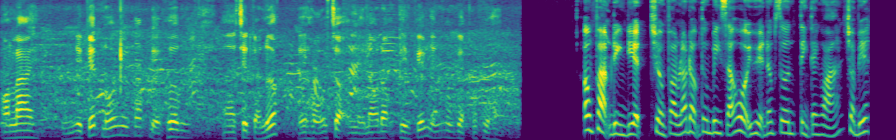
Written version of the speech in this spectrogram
online cũng như kết nối với các địa phương trên cả nước để hỗ trợ người lao động tìm kiếm những công việc phù hợp. Ông Phạm Đình Điện, trưởng phòng Lao động Thương binh Xã hội huyện Đông Sơn, tỉnh Thanh Hóa cho biết.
